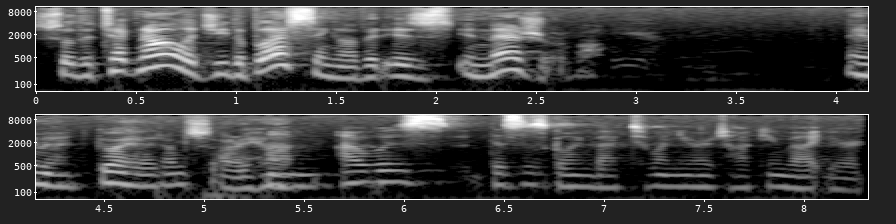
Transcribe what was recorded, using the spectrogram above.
So the technology, the blessing of it is immeasurable. Amen. Go ahead. I'm sorry, huh? Um, I was, this is going back to when you were talking about your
